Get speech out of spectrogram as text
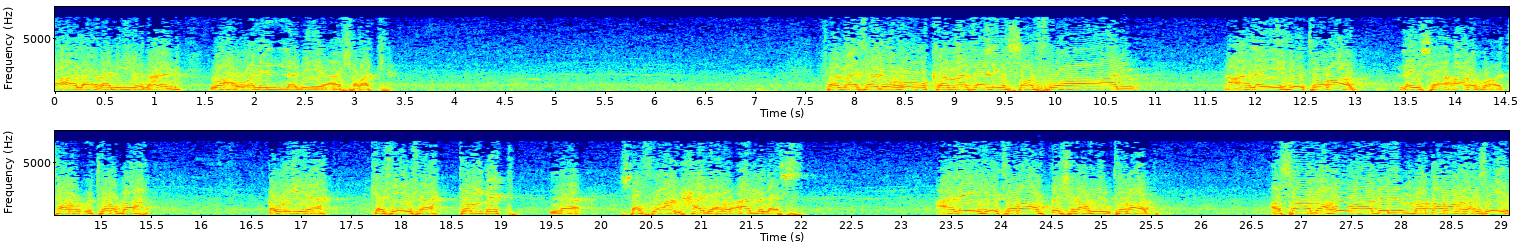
وعلا غني عنه وهو للذي أشرك. فمثله كمثل صفوان عليه تراب ليس أرض تربة قوية كثيفة تنبت. لا صفوان حجر املس عليه تراب قشرة من تراب. أصابه وابل مطر غزير.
